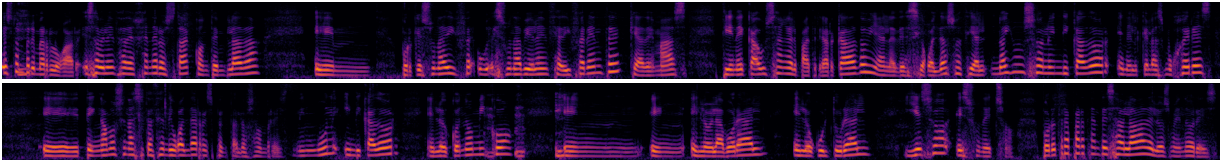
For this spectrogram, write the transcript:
Esto en primer lugar. Esa violencia de género está contemplada Em, porque es una, es una violencia diferente que además tiene causa en el patriarcado y en la desigualdad social. No hay un solo indicador en el que las mujeres eh, tengamos una situación de igualdad respecto a los hombres. Ningún indicador en lo económico, en, en lo laboral, en lo cultural y eso es un hecho. Por otra parte, antes hablaba de los menores.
